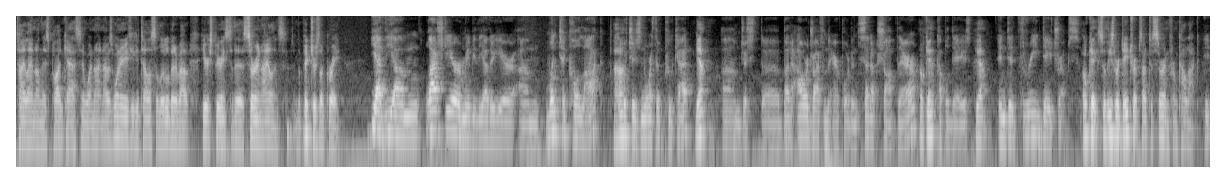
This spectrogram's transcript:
Thailand on this podcast and whatnot. And I was wondering if you could tell us a little bit about your experience to the Surin Islands. The pictures look great. Yeah, the um, last year or maybe the other year, um, went to Khao Lak, Uh-huh. which is north of Phuket. Yeah. Um, just uh, about an hour drive from the airport, and set up shop there Okay. for a couple days, Yeah. and did three day trips. Okay. So these were day trips out to Surin from Khao Lak. Y-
